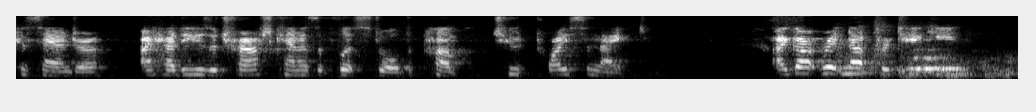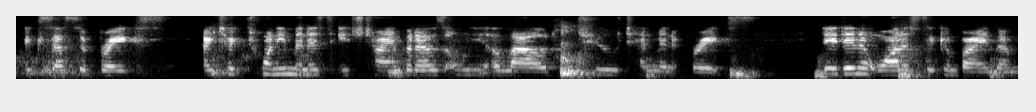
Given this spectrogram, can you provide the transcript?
Cassandra, I had to use a trash can as a footstool to pump two, twice a night. I got written up for taking excessive breaks. I took 20 minutes each time, but I was only allowed two 10 minute breaks. They didn't want us to combine them.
